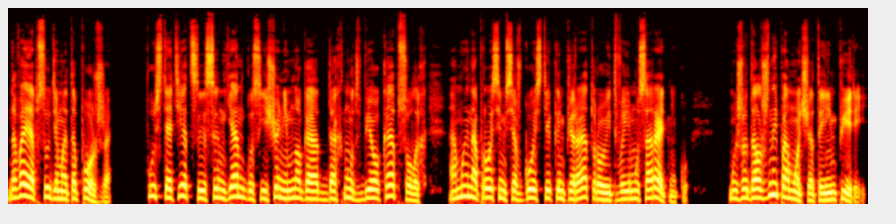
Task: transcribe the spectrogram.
Давай обсудим это позже. Пусть отец и сын Янгус еще немного отдохнут в биокапсулах, а мы напросимся в гости к императору и твоему соратнику. Мы же должны помочь этой империи».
